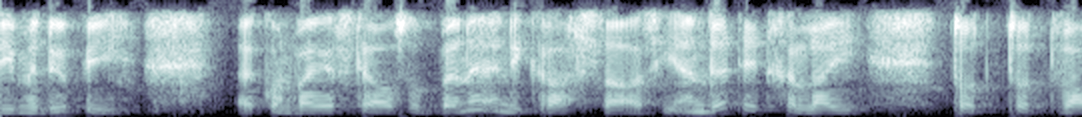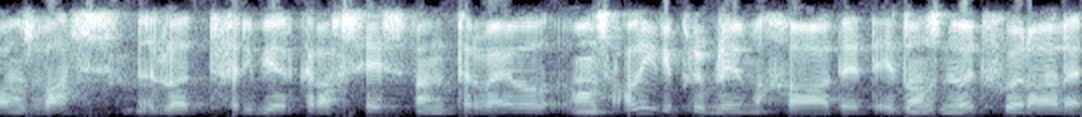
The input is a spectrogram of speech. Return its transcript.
die Medupi uh, konveierstelsel binne in die kragstasie. En dit het gelei tot tot waar ons was, dat vir die beerkrag 6 van terwyl ons al hierdie probleme gehad het, het ons noodvoorrade,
